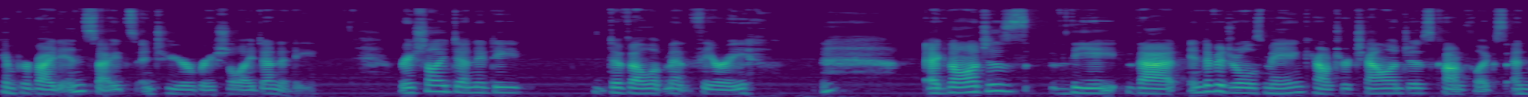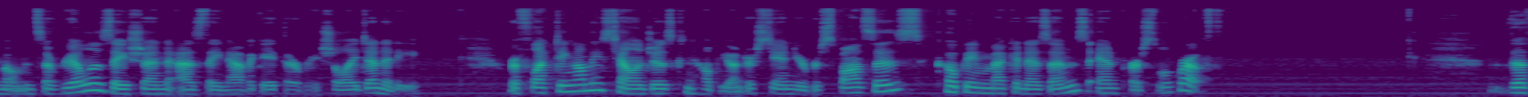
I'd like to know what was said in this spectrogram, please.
can provide insights into your racial identity. Racial identity development theory acknowledges the that individuals may encounter challenges, conflicts, and moments of realization as they navigate their racial identity. Reflecting on these challenges can help you understand your responses, coping mechanisms, and personal growth. The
